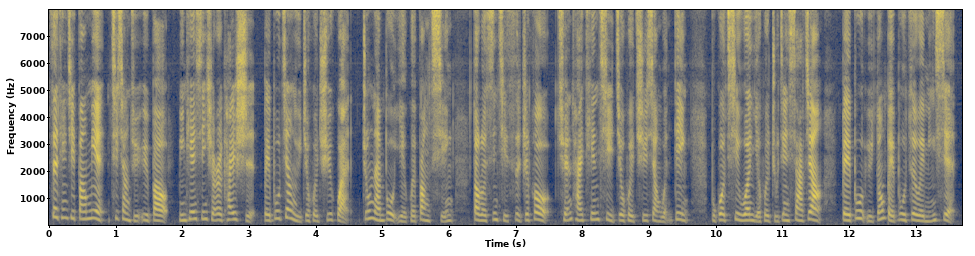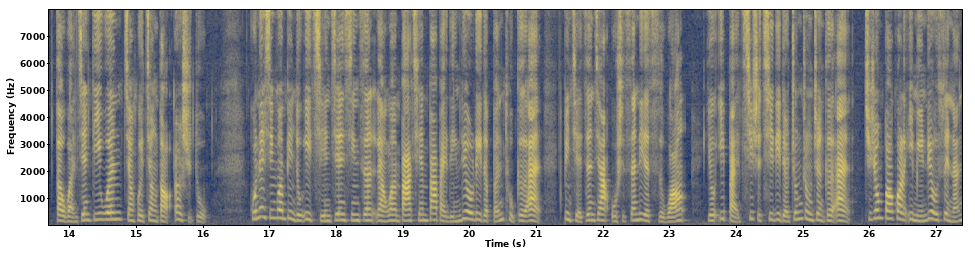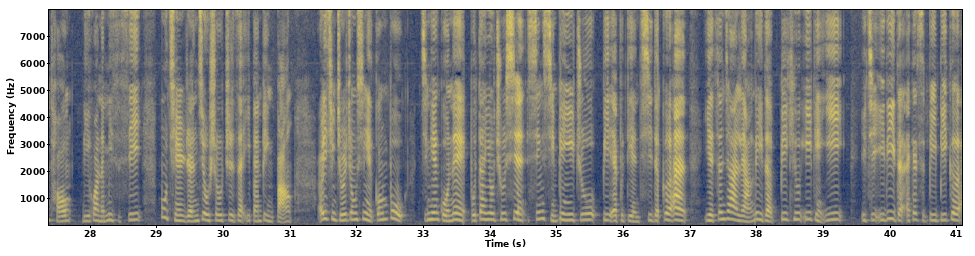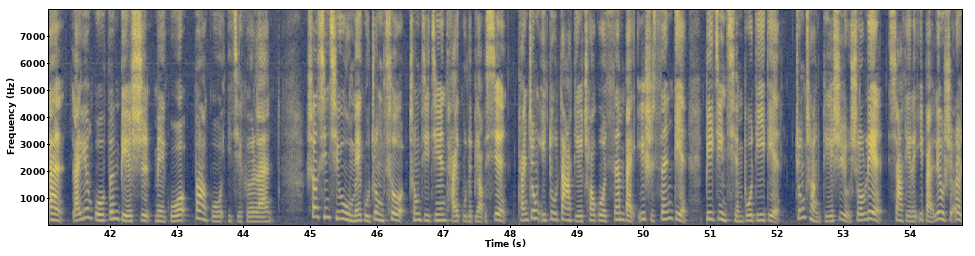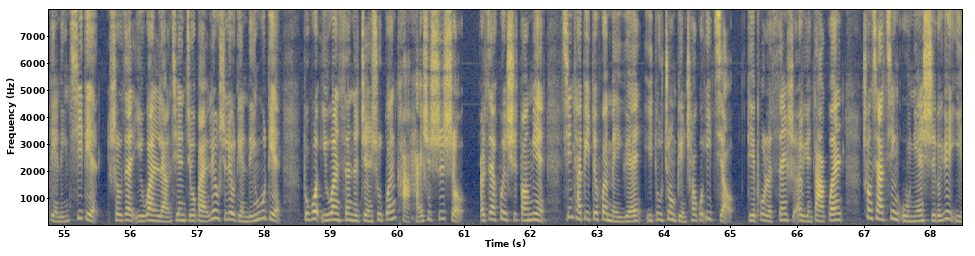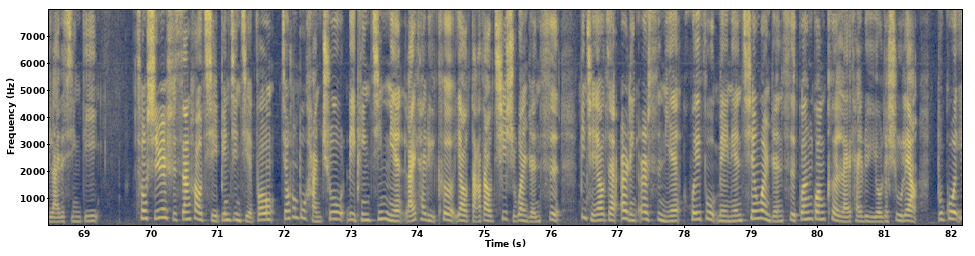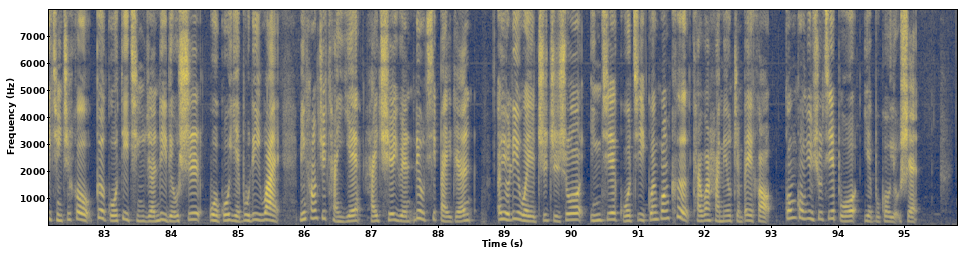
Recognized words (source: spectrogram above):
在天气方面，气象局预报，明天星期二开始，北部降雨就会趋缓，中南部也会放晴。到了星期四之后，全台天气就会趋向稳定，不过气温也会逐渐下降。北部与东北部最为明显，到晚间低温将会降到二十度。国内新冠病毒疫情今天新增两万八千八百零六例的本土个案，并且增加五十三例的死亡。有一百七十七例的中重症个案，其中包括了一名六岁男童罹患了 Miss C，目前仍旧收治在一般病房。而疫情指挥中心也公布，今天国内不但又出现新型变异株 BF. 点七的个案，也增加了两例的 BQ. 一点一以及一例的 XBB 个案，来源国分别是美国、法国以及荷兰。上星期五美股重挫，冲击今天台股的表现，盘中一度大跌超过三百一十三点，逼近前波低点。中场跌势有收敛，下跌了一百六十二点零七点，收在一万两千九百六十六点零五点。不过一万三的整数关卡还是失守。而在汇市方面，新台币兑换美元一度重贬超过一角，跌破了三十二元大关，创下近五年十个月以来的新低。从十月十三号起，边境解封，交通部喊出力拼今年来台旅客要达到七十万人次，并且要在二零二四年恢复每年千万人次观光客来台旅游的数量。不过疫情之后，各国地勤人力流失，我国也不例外。民航局坦言还缺员六七百人，而有立委直指说，迎接国际观光客，台湾还没有准备好，公共运输接驳也不够友善。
